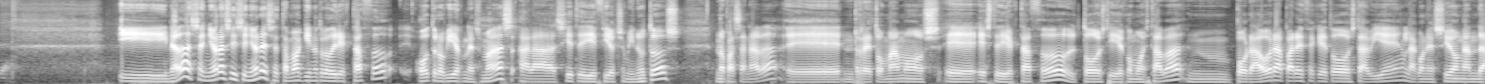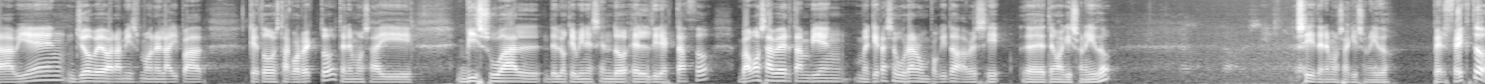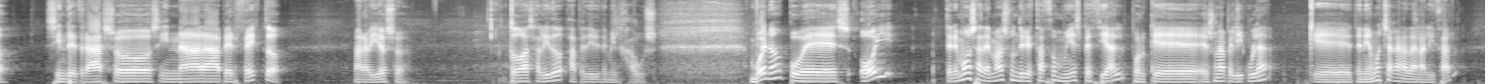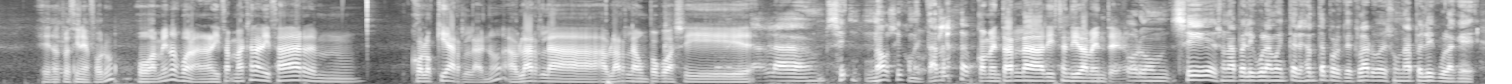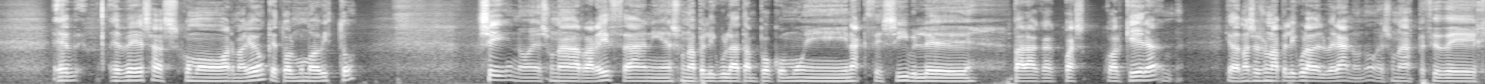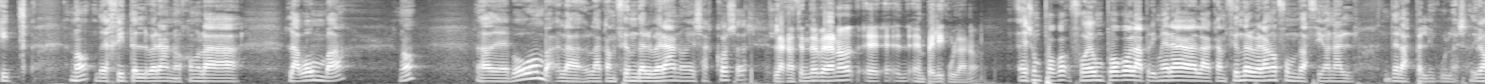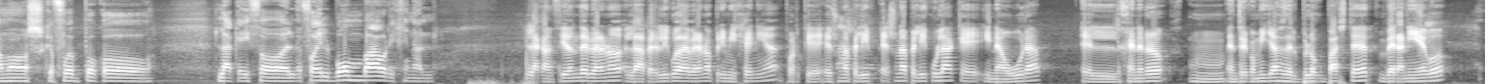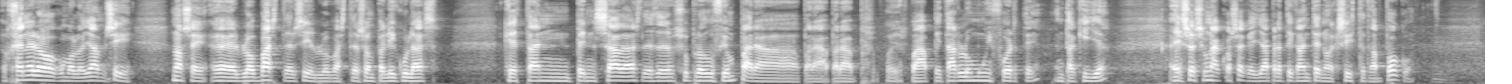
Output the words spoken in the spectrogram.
Y nada, señoras y señores, estamos aquí en otro directazo, otro viernes más a las 7.18 minutos. No pasa nada, eh, retomamos eh, este directazo, todo sigue como estaba. Mm, Por ahora parece que todo está bien, la conexión anda bien. Yo veo ahora mismo en el iPad que todo está correcto. Tenemos ahí visual de lo que viene siendo el directazo. Vamos a ver también, me quiero asegurar un poquito, a ver si eh, tengo aquí sonido. Sí, tenemos aquí sonido. Perfecto. Sin retraso, sin nada, perfecto. Maravilloso. Todo ha salido a pedir de Milhouse. Bueno, pues hoy tenemos además un directazo muy especial porque es una película que tenía mucha ganas de analizar en otro cineforum. O al menos, bueno, analizar, más que analizar, mm, coloquiarla, ¿no? Hablarla, hablarla un poco así. Comentarla- sí, no, sí, comentarla. Comentarla distendidamente, ¿no? Forum. Sí, es una película muy interesante porque, claro, es una película que es, es de esas como Armageddon que todo el mundo ha visto. Sí, no es una rareza ni es una película tampoco muy inaccesible para cualquiera. Y además es una película del verano, ¿no? Es una especie de hit, ¿no? De hit del verano. Es como la, la bomba, ¿no? La de bomba, la, la canción del verano y esas cosas. La canción del verano eh, en, en película, ¿no? es un poco fue un poco la primera la canción del verano fundacional de las películas digamos que fue un poco la que hizo el, fue el bomba original La canción del verano, la película de verano primigenia, porque es una, peli- es una película que inaugura el género, mm, entre comillas, del blockbuster veraniego. género como lo llaman sí no sé el blockbuster sí el blockbuster son películas que están pensadas desde su producción para para, para, pues, para petarlo muy fuerte en taquilla eso es una cosa que ya prácticamente no existe tampoco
